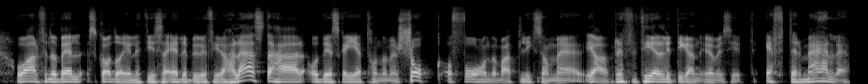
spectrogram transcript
Och Alfred Nobel ska då enligt vissa äldre biografier ha läst det här och det ska gett honom en chock och få honom att liksom, eh, ja, reflektera lite grann över sitt eftermäle.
